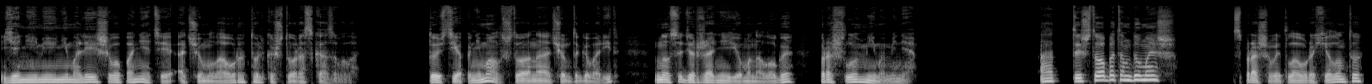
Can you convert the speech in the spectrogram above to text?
я не имею ни малейшего понятия, о чем Лаура только что рассказывала. То есть я понимал, что она о чем то говорит, но содержание ее монолога прошло мимо меня. «А ты что об этом думаешь?» — спрашивает Лаура Хелланту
